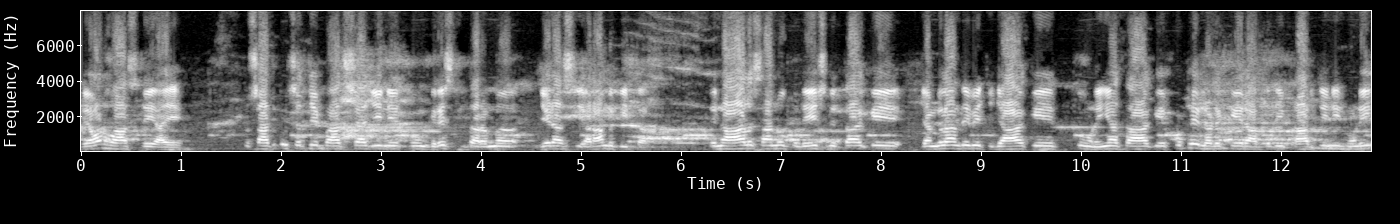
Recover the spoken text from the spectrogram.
ਵਿਆਹਣ ਵਾਸਤੇ ਆਏ। ਸਤਿਗੁਰ ਸੱਚੇ ਪਾਤਸ਼ਾਹ ਜੀ ਨੇ ਤੋਂ ਗ੍ਰਸਥ ਧਰਮ ਜਿਹੜਾ ਸੀ ਆਰੰਭ ਕੀਤਾ ਤੇ ਨਾਲ ਸਾਨੂੰ ਉਪਦੇਸ਼ ਦਿੱਤਾ ਕਿ ਜੰਗਲਾਂ ਦੇ ਵਿੱਚ ਜਾ ਕੇ ਧੂਣੀਆਂ ਤਾ ਕੇ ਪੁੱਠੇ ਲੜ ਕੇ ਰੱਬ ਦੀ ਪ੍ਰਾਪਤੀ ਨਹੀਂ ਹੋਣੀ।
